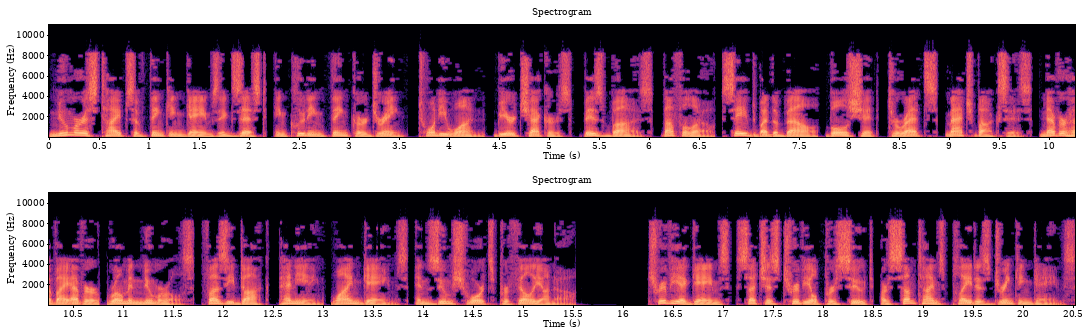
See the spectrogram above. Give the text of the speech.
Numerous types of thinking games exist, including Think or Drink, 21, Beer Checkers, Biz Buzz, Buffalo, Saved by the Bell, Bullshit, Tourette's, Matchboxes, Never Have I Ever, Roman numerals, Fuzzy Duck, Pennying, Wine Games, and Zoom Schwartz Profigliano. Trivia games, such as Trivial Pursuit, are sometimes played as drinking games.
